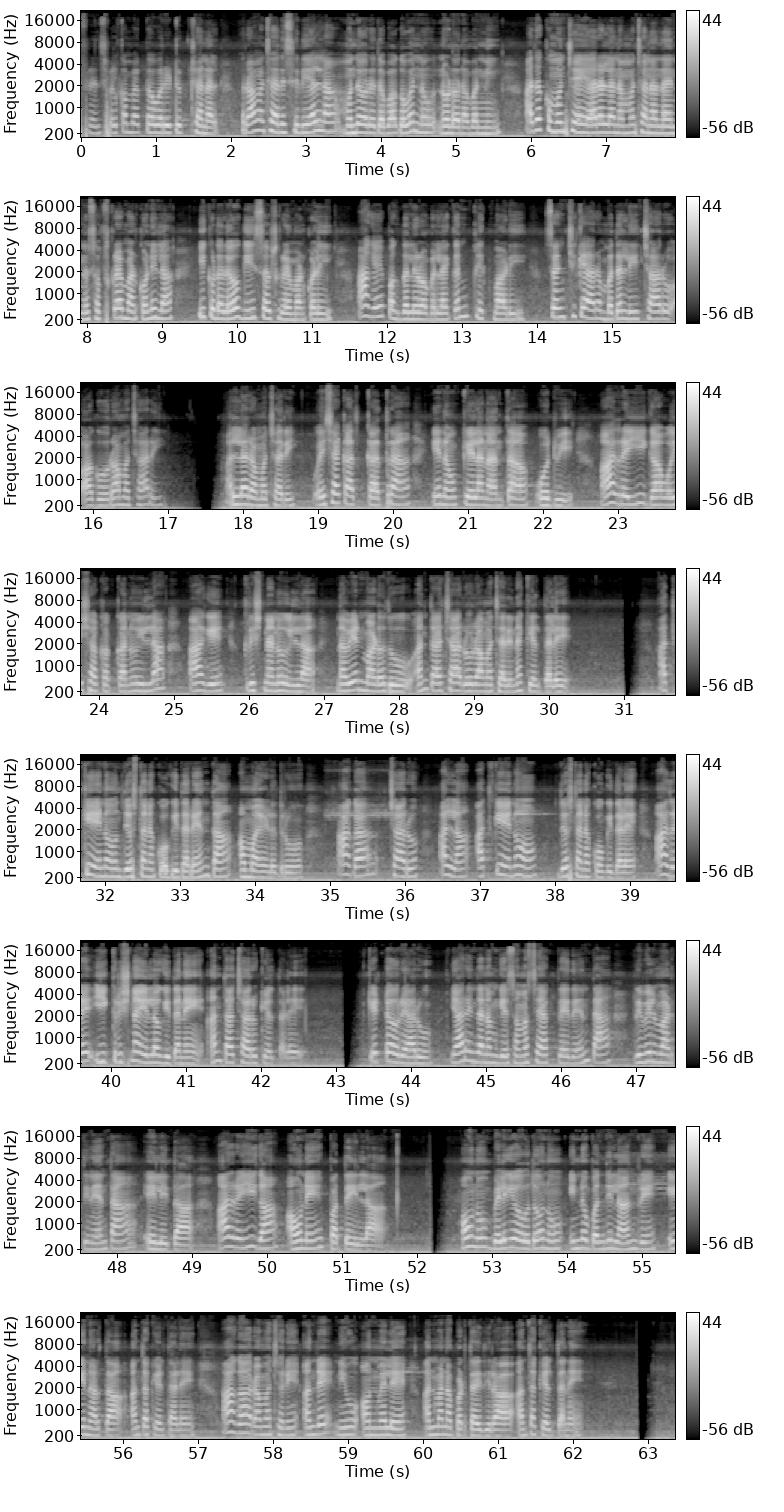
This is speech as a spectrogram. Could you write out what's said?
Hi friends welcome back to our YouTube channel Ramachari ಸೀರಿಯಲ್ನ ಮುಂದುವರೆದ ಭಾಗವನ್ನು ನೋಡೋಣ ಬನ್ನಿ. ಅದಕ್ಕೂ ಮುಂಚೆ ಯಾರೆಲ್ಲ ನಮ್ಮ ಚಾನಲ್ನ ಇನ್ನು ಸಬ್ಸ್ಕ್ರೈಬ್ ಮಾಡ್ಕೊಂಡಿಲ್ಲ, ಈ ಕೂಡಲೇ ಹೋಗಿ ಸಬ್ಸ್ಕ್ರೈಬ್ ಮಾಡ್ಕೊಳ್ಳಿ. ಹಾಗೆ ಪಕ್ಕದಲ್ಲಿರೋ ಬೆಲ್ಲೈಕನ್ ಕ್ಲಿಕ್ ಮಾಡಿ. ಸಂಚಿಕೆ ಆರಂಭದಲ್ಲಿ ಚಾರು ಹಾಗೂ ರಾಮಚಾರಿ. ಅಲ್ಲ ರಾಮಾಚಾರಿ ವೈಶಾಖ ಅಕ್ಕ ಹತ್ರ ಏನೋ ಕೇಳೋಣ ಅಂತ ಹೋದ್ವಿ. ಆದರೆ ಈಗ ವೈಶಾಖ ಅಕ್ಕನೂ ಇಲ್ಲ, ಹಾಗೆ ಕೃಷ್ಣನೂ ಇಲ್ಲ. ನಾವೇನು ಮಾಡೋದು ಅಂತ ಚಾರು ರಾಮಾಚಾರ್ಯನ ಕೇಳ್ತಾಳೆ. ಅದಕ್ಕೆ ಏನೋ ದೇವಸ್ಥಾನಕ್ಕೆ ಹೋಗಿದ್ದಾರೆ ಅಂತ ಅಮ್ಮ ಹೇಳಿದ್ರು. ಆಗ ಚಾರು, ಅಲ್ಲ ಅದಕ್ಕೆ ಏನೋ ದೇವಸ್ಥಾನಕ್ಕೆ ಹೋಗಿದ್ದಾಳೆ. ಆದರೆ ಈ ಕೃಷ್ಣ ಎಲ್ಲೋಗಿದ್ದಾನೆ ಅಂತ ಚಾರು ಕೇಳ್ತಾಳೆ. ಕೆಟ್ಟವ್ರು ಯಾರು? ಯಾರಿಂದ ನಮಗೆ ಸಮಸ್ಯೆ ಆಗ್ತಾ ಇದೆ ಅಂತ ರಿವೀಲ್ ಮಾಡ್ತೀನಿ ಅಂತ ಹೇಳಿದ್ದ. ಆದರೆ ಈಗ ಅವನೇ ಪತ್ತೆ ಇಲ್ಲ. ಅವನು ಬೆಳಿಗ್ಗೆ ಹೋದವನು ಇನ್ನೂ ಬಂದಿಲ್ಲ ಅಂದರೆ ಏನರ್ಥ ಅಂತ ಕೇಳ್ತಾಳೆ. ಆಗ ರಾಮಾಚಾರಿ, ಅಂದರೆ ನೀವು ಅವನ ಮೇಲೆ ಅನುಮಾನ ಪಡ್ತಾ ಇದ್ದೀರಾ ಅಂತ ಕೇಳ್ತಾನೆ.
